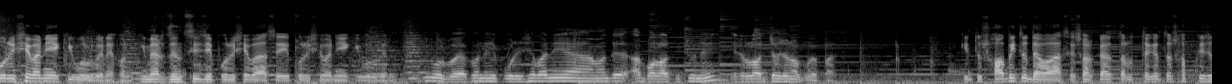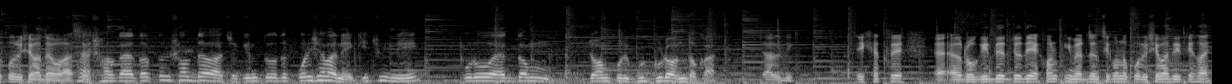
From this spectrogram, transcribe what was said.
পরিষেবা নিয়ে কি বলবেন এখন? ইমার্জেন্সি যে পরিষেবা আছে এই পরিষেবা নিয়ে কি বলবেন? কি বলব এখন এই পরিষেবা নিয়ে আমাদের আর বলার কিছু নেই এটা লজ্জাজনক ব্যাপার। কিন্তু সবই তো দেওয়া আছে। সরকারের তরফ থেকে তো সবকিছু পরিষেবা দেওয়া আছে। হ্যাঁ সরকারের তরফ থেকে সব দেওয়া আছে কিন্তু ওদের পরিষেবা নেই কিছুই নেই। পুরো একদম জমপুরি গুটগুড়ো অন্ধকার চারিদিকে। এক্ষেত্রে রোগীদের যদি এখন ইমার্জেন্সি কোনো পরিষেবা দিতে হয়?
